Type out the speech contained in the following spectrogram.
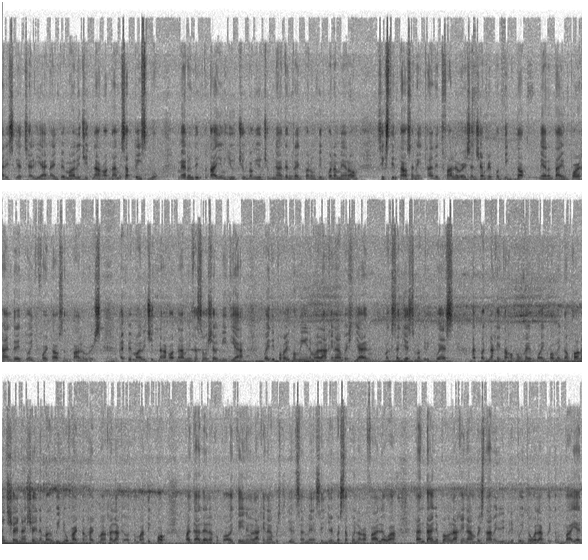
Aris Gatchalian. Ayun po yung mga legit na account namin sa Facebook. Meron din po tayong YouTube. Ang YouTube natin, Red Parungkin po na merong 16,800 followers. At syempre po TikTok, meron tayong 424,000 followers. Ayun po yung mga legit na account namin sa social media. Pwede po kayong humingi ng mga lucky numbers dyan, mag-suggest, mag-request. At pag nakita ko po kayo po ay comment ng comment, share ng share ng mga video, heart ng heart mga kalaki. Automatic po, padadala ko po kayo ng lucky numbers dyan sa messenger. Basta po naka-follow ha. Tandaan nyo po ang lucky numbers namin, libre po ito, wala po itong bayad.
